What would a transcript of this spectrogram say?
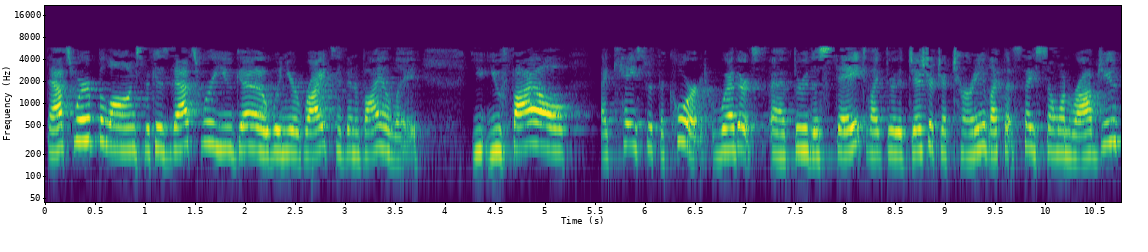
That's where it belongs because that's where you go when your rights have been violated. You, you file a case with the court, whether it's uh, through the state, like through the district attorney, like let's say someone robbed you,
